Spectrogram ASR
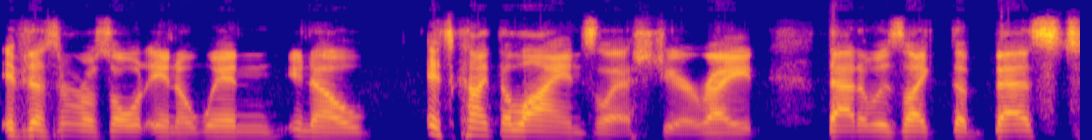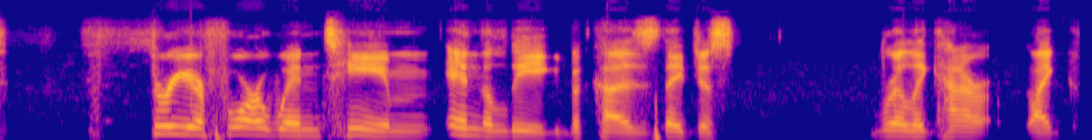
if it doesn't result in a win, you know, it's kind of like the Lions last year, right? That it was like the best three or four win team in the league because they just really kind of like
